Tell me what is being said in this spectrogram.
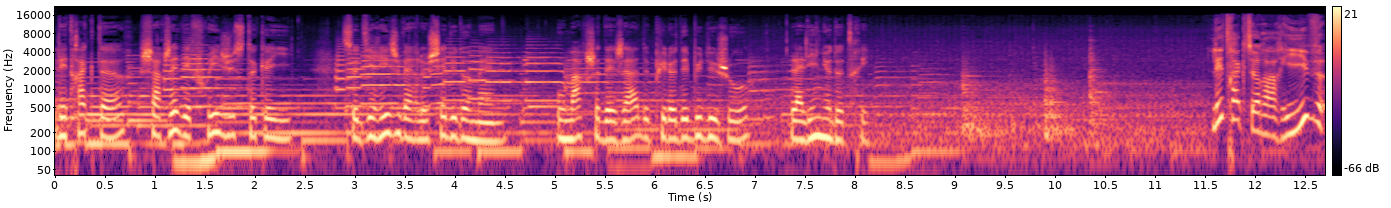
Les tracteurs, chargés des fruits juste cueillis, se dirigent vers le chai du domaine, où marche déjà, depuis le début du jour, la ligne de tri. Les tracteurs arrivent,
